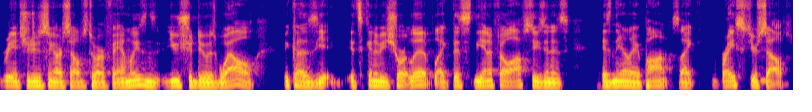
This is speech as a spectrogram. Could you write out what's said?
reintroducing ourselves to our families and you should do as well because it's going to be short lived like this the NFL offseason is is nearly upon us like brace yourselves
